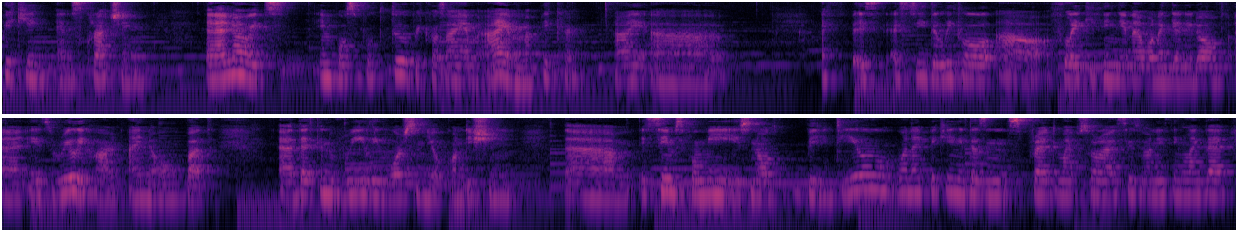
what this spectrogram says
picking and scratching. And I know it's impossible to do because I am, I am a picker. I, uh, I, I, see the little uh, flaky thing and I want to get it off and it's really hard, I know, but uh, that can really worsen your condition. Um, it seems for me it's not big deal when I'm picking, it doesn't spread my psoriasis or anything like that,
